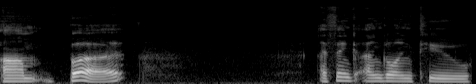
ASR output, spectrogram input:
Um but I think I'm going to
